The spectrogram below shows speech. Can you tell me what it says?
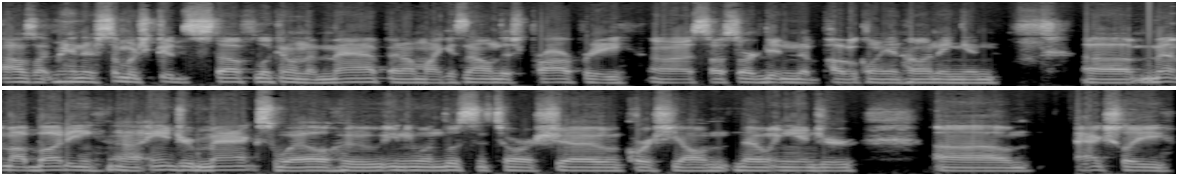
I was like, man, there's so much good stuff looking on the map. And I'm like, it's not on this property. Uh, so I started getting into public land hunting and uh, met my buddy, uh, Andrew Maxwell, who anyone listens to our show, of course, y'all know Andrew. Um, actually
